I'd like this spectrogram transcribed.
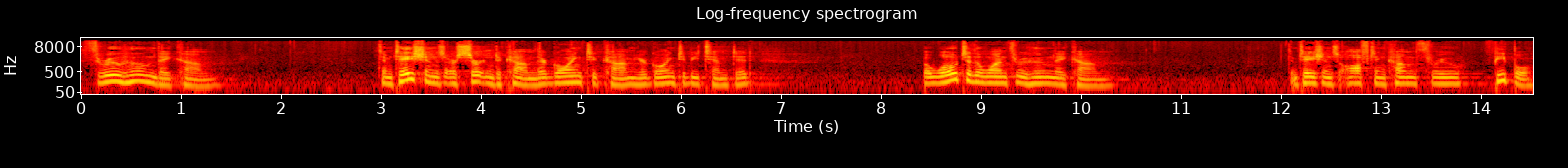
through whom they come. Temptations are certain to come. They're going to come. You're going to be tempted. But woe to the one through whom they come. Temptations often come through people.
